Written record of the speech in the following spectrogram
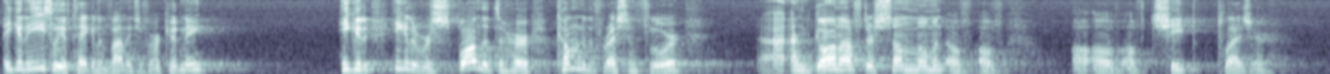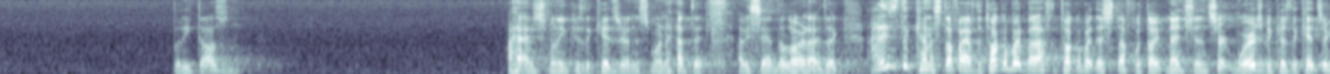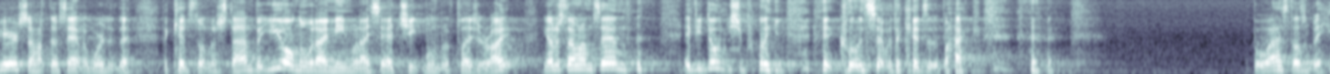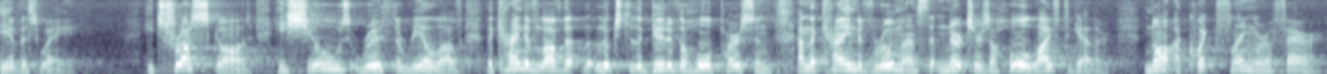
He could easily have taken advantage of her, couldn't he? He could, he could have responded to her coming to the threshing floor uh, and gone after some moment of, of of, of cheap pleasure. But he doesn't. I, it was funny because the kids are in this morning. I, had to, I was saying to Lord, I was like, ah, this is the kind of stuff I have to talk about, but I have to talk about this stuff without mentioning certain words because the kids are here, so I have to say it in a word that the, the kids don't understand. But you all know what I mean when I say a cheap moment of pleasure, right? You understand what I'm saying? if you don't, you should probably go and sit with the kids at the back. Boaz doesn't behave this way. He trusts God. He shows Ruth the real love, the kind of love that, that looks to the good of the whole person, and the kind of romance that nurtures a whole life together, not a quick fling or affair.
